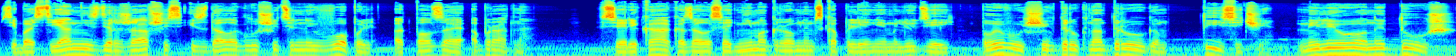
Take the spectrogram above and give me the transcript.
Себастьян, не сдержавшись, издал оглушительный вопль, отползая обратно. Вся река оказалась одним огромным скоплением людей, плывущих друг над другом, тысячи, миллионы душ,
